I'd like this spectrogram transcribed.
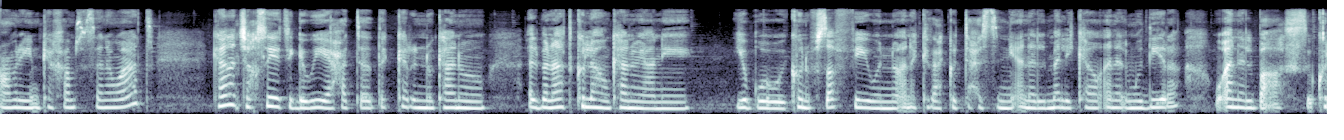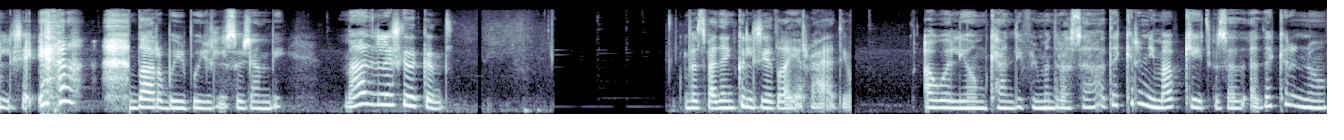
عمري يمكن خمس سنوات كانت شخصيتي قوية. حتى أتذكر إنه كانوا البنات كلهم كانوا يعني يبغوا يكونوا في صفي وإنه أنا كذا كنت أحس إني أنا الملكة وأنا المديرة وأنا الباص وكل شيء. ضاربوا يبغوا يجلسوا جنبي. ما أدري ليش كذا كنت. بس بعدين كل شيء تغير في حياتي. أول يوم كان لي في المدرسة أتذكر إني ما بكيت بس أتذكر إنه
